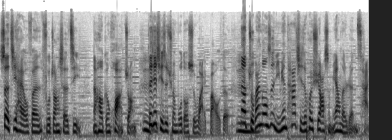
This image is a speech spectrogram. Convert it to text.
设计还有分服装设计，然后跟化妆，嗯、这些其实全部都是外包的。嗯、那主办公司里面，它其实会需要什么样的人才？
